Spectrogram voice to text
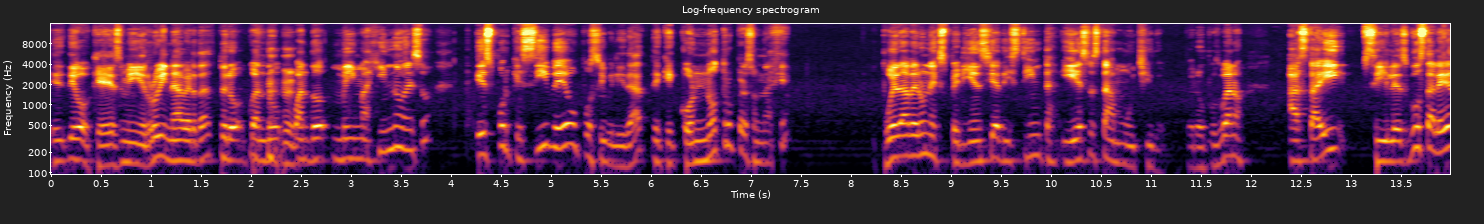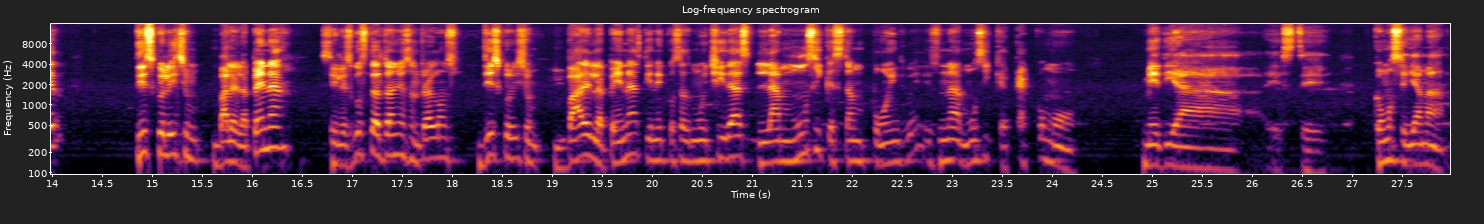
eh, digo, que es mi ruina, ¿verdad? Pero cuando, cuando me imagino eso, es porque sí veo posibilidad de que con otro personaje pueda haber una experiencia distinta. Y eso está muy chido. Pero pues bueno, hasta ahí, si les gusta leer, Disco Elysium vale la pena. Si les gusta Dungeons and Dragons, Disco vale la pena. Tiene cosas muy chidas. La música está en point, güey. Es una música acá como media, este, ¿cómo se llama?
